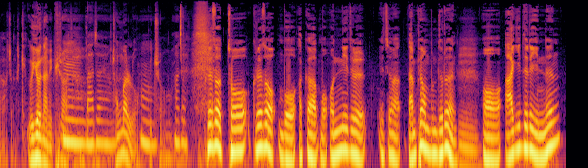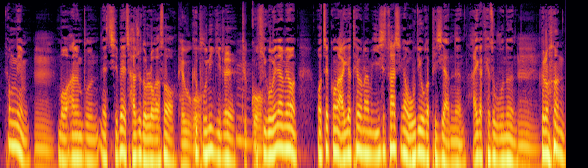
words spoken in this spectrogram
어, 좀 이렇게 의연함이 필요하다. 음, 맞아요. 정말로 음, 그렇죠. 맞아요. 그래서 저 그래서 뭐 아까 뭐 언니들 있지만 남편분들은 음, 어 아기들이 있는 형님 음, 뭐 아는 분의 집에 자주 놀러 가서 배우고 그 분위기를 음. 듣고 익히고 왜냐면 어쨌거나 아기가 태어나면 24시간 오디오가 비지 않는 아이가 계속 우는 음, 그런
